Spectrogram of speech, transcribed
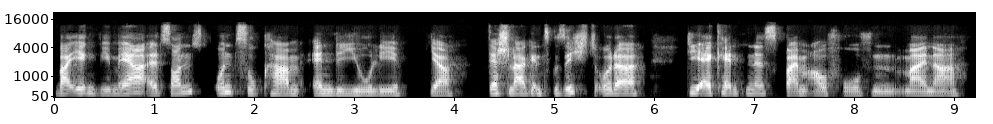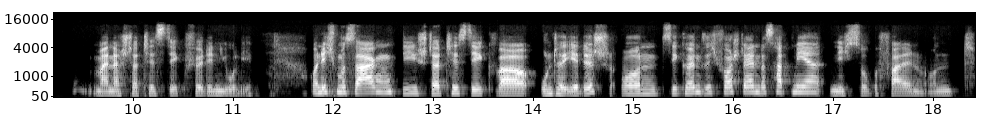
war irgendwie mehr als sonst. Und so kam Ende Juli, ja, der Schlag ins Gesicht oder die Erkenntnis beim Aufrufen meiner, meiner Statistik für den Juli. Und ich muss sagen, die Statistik war unterirdisch und Sie können sich vorstellen, das hat mir nicht so gefallen. Und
